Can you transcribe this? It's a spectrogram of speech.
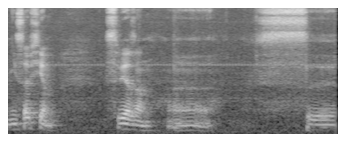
не совсем связан э, с, э,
